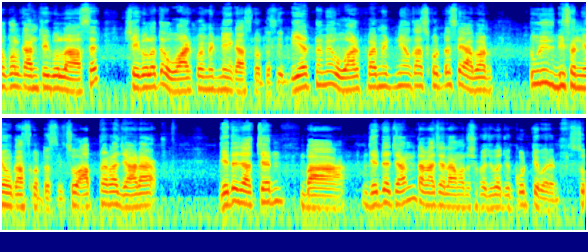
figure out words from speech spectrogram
সকল কান্ট্রিগুলো আছে, সেগুলোতে ওয়ার্ক পারমিট নিয়ে কাজ করতেছি। ভিয়েতনামে ওয়ার্ক পারমিট নিয়েও কাজ করতেছি, আবার ট্যুরিস্ট ভিসা নিয়েও কাজ করতেছি। সো আপনারা যারা যেতে যাচ্ছেন বা যেতে চান, তারা চাইলে আমাদের সঙ্গে যোগাযোগ করতে পারেন। সো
